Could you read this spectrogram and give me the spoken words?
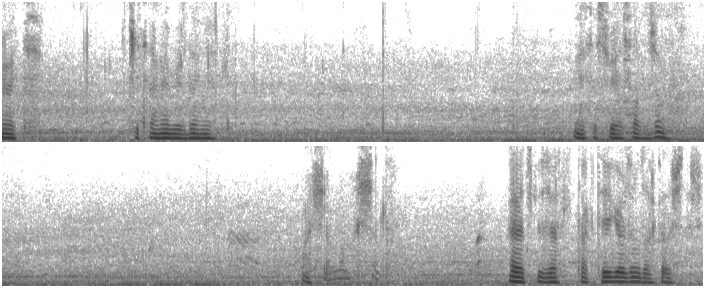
Evet. İki tane birden geldi. Neyse suya salacağım. Maşallah maşallah. Evet güzel. Taktiği gördünüz arkadaşlar.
